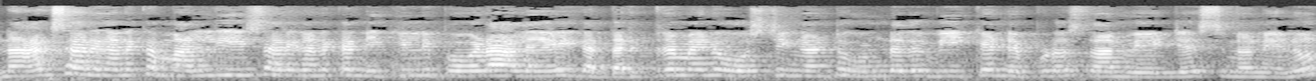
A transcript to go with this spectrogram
నాకుసారి గనక మళ్ళీ ఈసారి గనక నిఖిల్ని పొగడాలే ఇక దరిద్రమైన హోస్టింగ్ అంటూ ఉండదు. వీకెండ్ ఎప్పుడు వస్తాను వెయిట్ చేస్తున్నాను నేను.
